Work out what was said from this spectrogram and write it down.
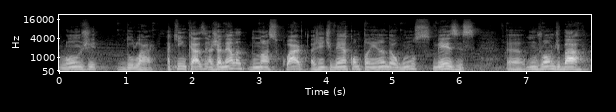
longe do lar. Aqui em casa, na janela do nosso quarto, a gente vem acompanhando há alguns meses uh, um João de Barro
